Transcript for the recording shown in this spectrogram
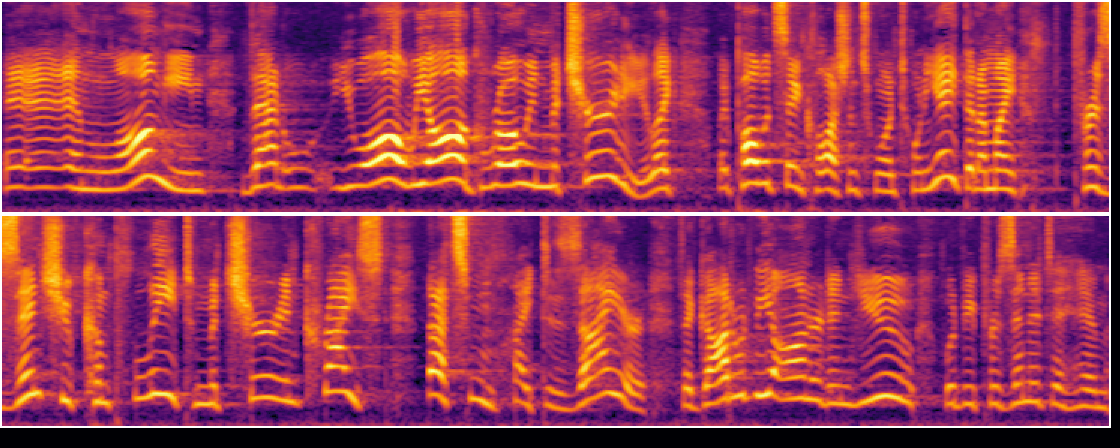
and longing that you all we all grow in maturity. Like like paul would say in colossians 1.28 that i might present you complete mature in christ. That's my desire that god would be honored and you would be presented to him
